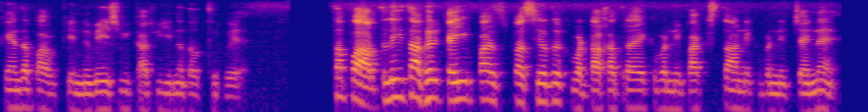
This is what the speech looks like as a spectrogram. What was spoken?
ਕਹਿੰਦਾ ਭਾਵ ਕਿ ਨਿਵੇਸ਼ ਵੀ ਕਾਫੀ ਇਹਨਾਂ ਦਾ ਉੱਥੇ ਹੋਇਆ ਤਾਂ ਭਾਰਤ ਲਈ ਤਾਂ ਫਿਰ ਕਈ ਪਾਸ- ਪਾਸਿਓਂ ਤੋਂ ਇੱਕ ਵੱਡਾ ਖਤਰਾ ਹੈ, ਇੱਕ ਬੰਨੇ ਪਾਕਿਸਤਾਨ, ਇੱਕ ਬੰਨੇ ਚਾਈਨਾ ਹੈ।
